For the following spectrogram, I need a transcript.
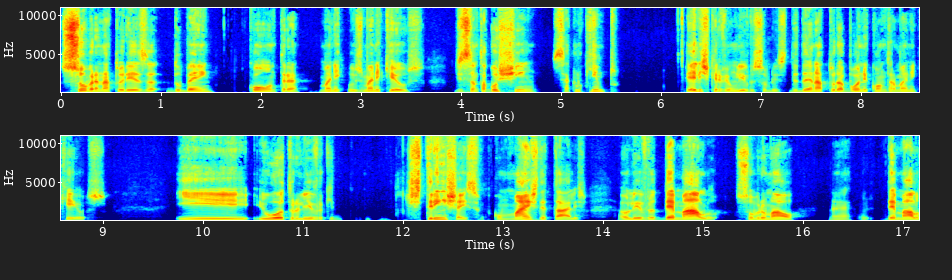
Sobre a Natureza do Bem contra mani os Maniqueus, de Santo Agostinho, século V. Ele escreveu um livro sobre isso, De Natura Boni contra Maniqueus. E, e o outro livro que destrincha isso com mais detalhes é o livro De Malo, sobre o mal. Né? De Malo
